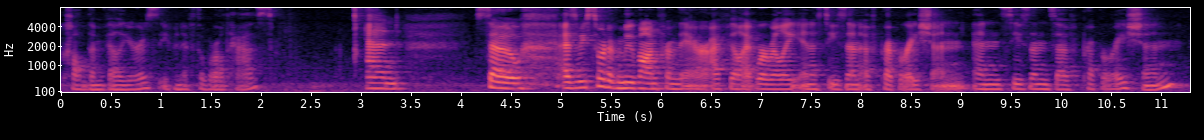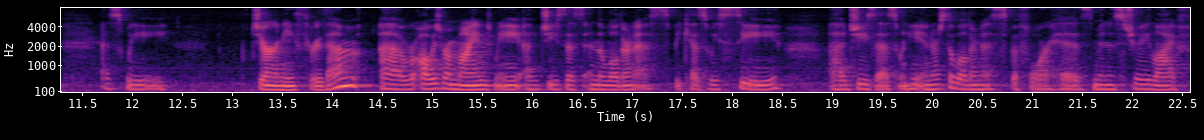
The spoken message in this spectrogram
called them failures, even if the world has. And so, as we sort of move on from there, I feel like we're really in a season of preparation and seasons of preparation as we journey through them uh, always remind me of Jesus in the wilderness because we see uh, Jesus when he enters the wilderness before his ministry life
